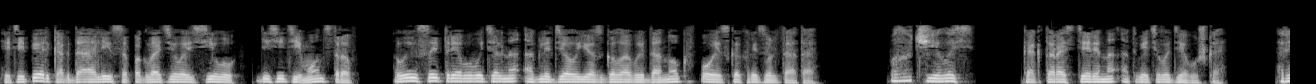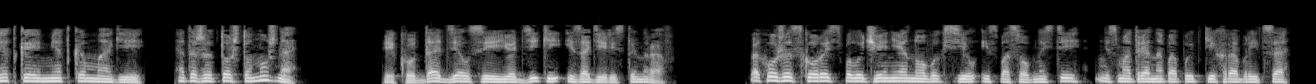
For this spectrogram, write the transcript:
и теперь, когда Алиса поглотила силу десяти монстров, Лысый требовательно оглядел ее с головы до ног в поисках результата. «Получилось», — как-то растерянно ответила девушка. «Редкая метка магии, это же то, что нужно?» И куда делся ее дикий и задиристый нрав? Похоже, скорость получения новых сил и способностей, несмотря на попытки храбриться,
